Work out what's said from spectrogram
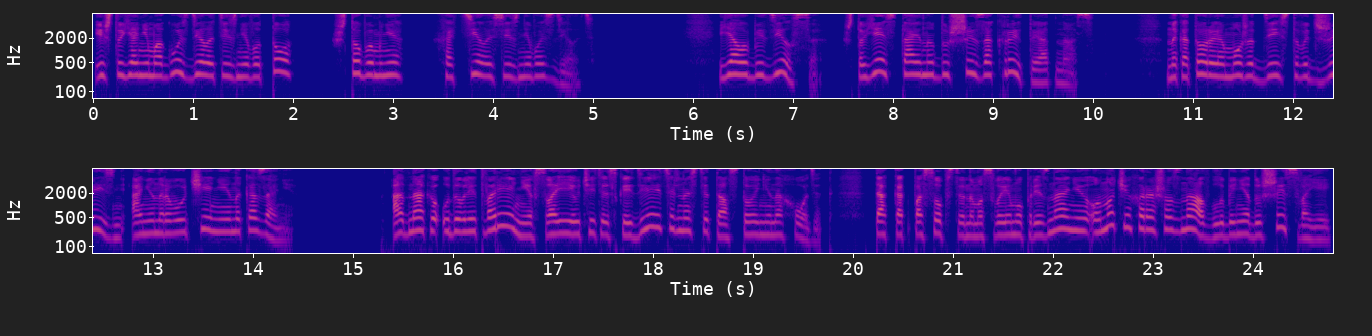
и что я не могу сделать из него то, что бы мне хотелось из него сделать. Я убедился, что есть тайны души, закрытые от нас, на которые может действовать жизнь, а не нравоучение и наказание. Однако удовлетворение в своей учительской деятельности Толстой не находит, так как по собственному своему признанию он очень хорошо знал в глубине души своей,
